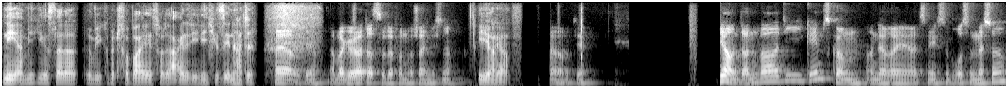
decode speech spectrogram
Nee, an mir ging es leider irgendwie komplett vorbei. Es war der eine, den ich nicht gesehen hatte. Ja, ja, okay. Aber gehört hast du davon wahrscheinlich, ne? Ja, ja. Ja, okay. Ja, und dann war die Gamescom an der Reihe als nächste große Messe.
